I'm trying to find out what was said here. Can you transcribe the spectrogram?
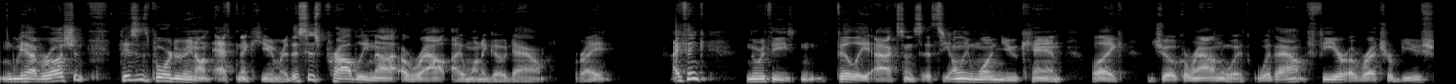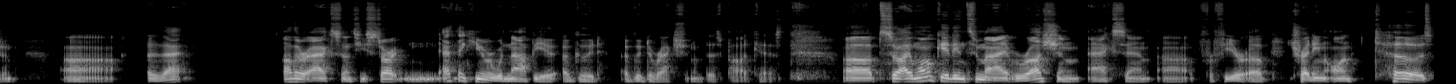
We have Russian. This is bordering on ethnic humor. This is probably not a route I want to go down. Right? I think Northeast Philly accents, it's the only one you can like joke around with without fear of retribution. Uh, that other accents, you start. Ethnic humor would not be a, a good a good direction of this podcast. Uh, so I won't get into my Russian accent uh, for fear of treading on toes,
